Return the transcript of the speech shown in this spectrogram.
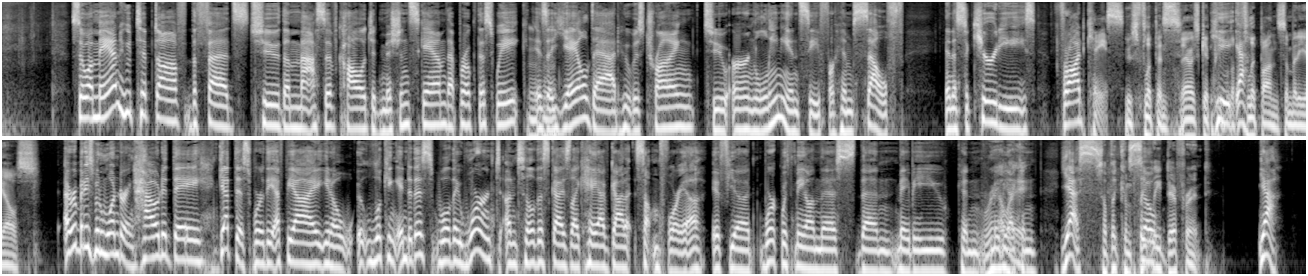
So, a man who tipped off the feds to the massive college admission scam that broke this week is a mm-hmm. Yale dad who was trying to earn leniency for himself in a securities fraud case. He was flipping. They always get people He- to yeah. flip on somebody else. Everybody's been wondering how did they get this? Were the FBI, you know, looking into this? Well, they weren't until this guy's like, "Hey, I've got something for you. If you work with me on this, then maybe you can. Maybe I Really? can. Yes, Something So- completely different. Yeah.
